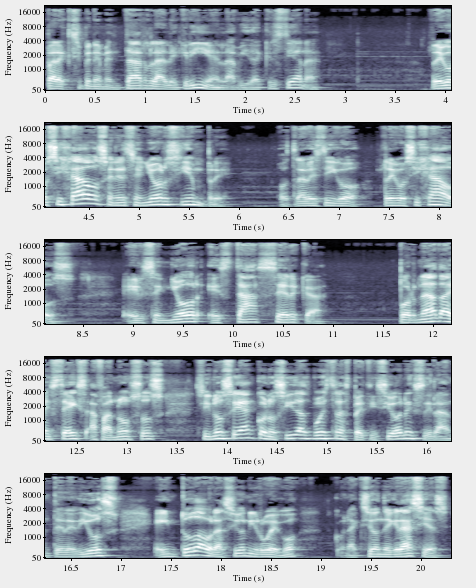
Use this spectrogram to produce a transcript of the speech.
para experimentar la alegría en la vida cristiana. Regocijaos en el Señor siempre. Otra vez digo, regocijaos, el Señor está cerca. Por nada estéis afanosos, si no sean conocidas vuestras peticiones delante de Dios en toda oración y ruego, con acción de gracias,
